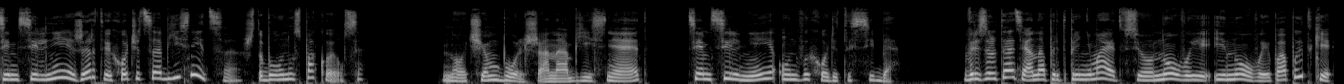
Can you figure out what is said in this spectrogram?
тем сильнее жертве хочется объясниться, чтобы он успокоился. Но чем больше она объясняет, тем сильнее он выходит из себя. В результате она предпринимает все новые и новые попытки,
